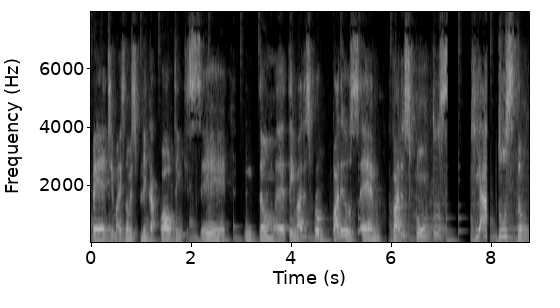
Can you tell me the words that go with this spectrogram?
pede, mas não explica qual tem que ser. Então, é, tem vários, vários, é, vários pontos que assustam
